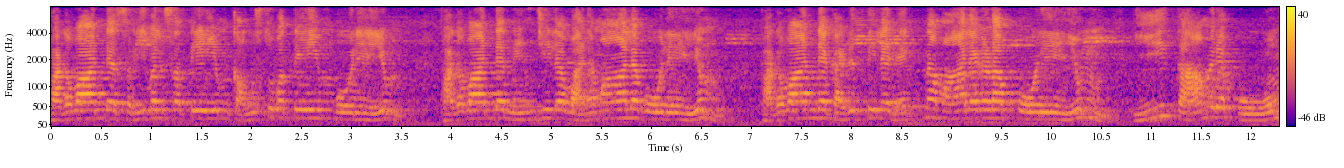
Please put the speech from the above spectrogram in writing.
ഭഗവാന്റെ ശ്രീവത്സത്തെയും കൗസ്തുഭത്തെയും പോലെയും ഭഗവാന്റെ നെഞ്ചിലെ വനമാല പോലെയും ഭഗവാന്റെ കഴുത്തിലെ രത്നമാലകളെ പോലെയും ഈ താമരപ്പൂവും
